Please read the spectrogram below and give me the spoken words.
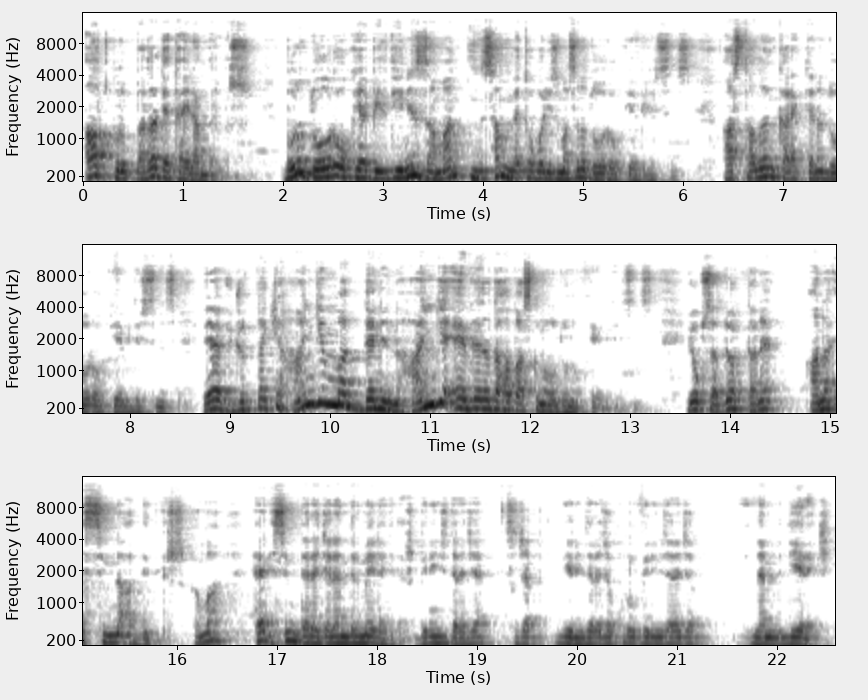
alt gruplarda detaylandırılır. Bunu doğru okuyabildiğiniz zaman insan metabolizmasını doğru okuyabilirsiniz. Hastalığın karakterini doğru okuyabilirsiniz. Veya vücuttaki hangi maddenin hangi evrede daha baskın olduğunu okuyabilirsiniz. Yoksa dört tane ana isimle addedilir. Ama her isim derecelendirmeyle gider. Birinci derece sıcak, birinci derece kuru, birinci derece nemli diyerek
